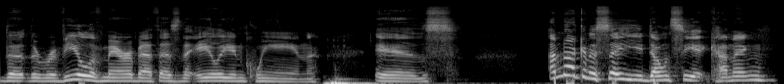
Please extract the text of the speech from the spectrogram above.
The the reveal of maribeth as the alien queen is i'm not gonna say you don't see it coming.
